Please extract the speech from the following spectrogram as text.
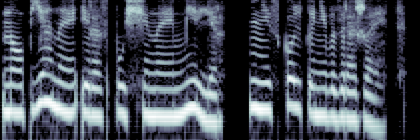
Но пьяная и распущенная Миллер нисколько не возражает.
